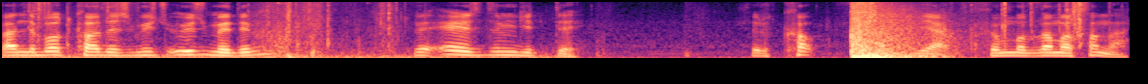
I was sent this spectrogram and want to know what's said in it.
Ben de bot kardeşimi hiç üzmedim ve ezdim gitti. Şöyle kap ya kımıldamasana.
